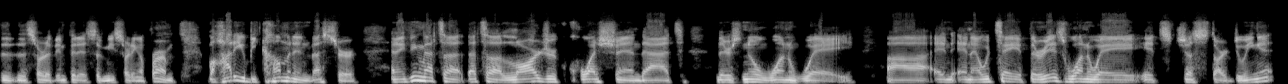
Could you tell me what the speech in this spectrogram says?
the the sort of impetus of me starting a firm. But how do you become an investor? And think that's a that's a larger question that there's no one way. Uh, and and I would say if there is one way, it's just start doing it.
